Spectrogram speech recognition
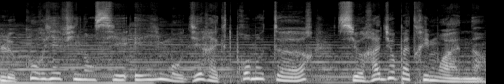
le courrier financier et IMO direct promoteur sur Radio Patrimoine.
